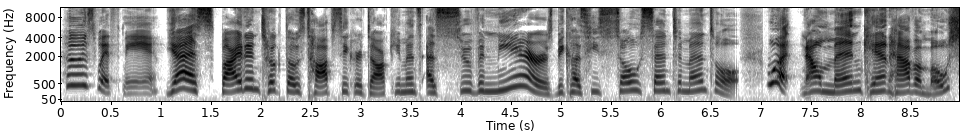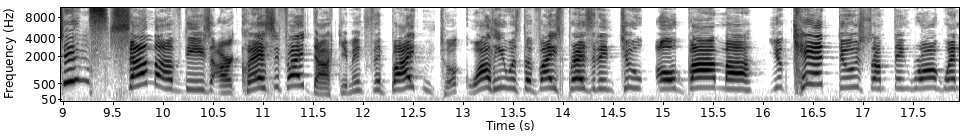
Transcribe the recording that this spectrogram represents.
Who's with me? Yes, Biden took those top secret documents as souvenirs because he's so sentimental. What, now men can't have emotions? Some of these are classified documents that Biden took while he was the vice president to Obama. You can't do something wrong when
